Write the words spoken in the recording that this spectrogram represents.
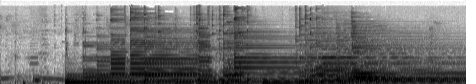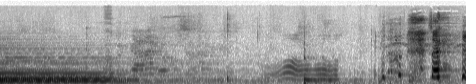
Sorry.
